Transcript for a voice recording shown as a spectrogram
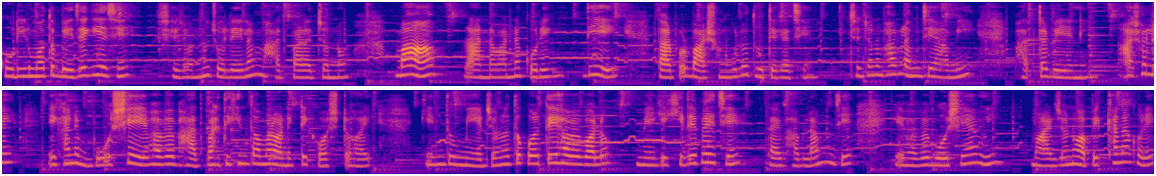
কুড়ির মতো বেজে গিয়েছে, সেজন্য চলে এলাম ভাত বাড়ার জন্য। মা রান্না বান্না করে দিয়েই তারপর বাসনগুলো ধুতে গেছে। সেজন্য ভাবলাম যে আমি ভাতটা বেড়ে নিই। আসলে এখানে বসে এভাবে ভাত বাড়তে কিন্তু আমার অনেকটাই কষ্ট হয়। কিন্তু মেয়ের জন্য তো করতেই হবে, বলো। মেয়েকে খিদে পেয়েছে, তাই ভাবলাম যে এভাবে বসে আমি মার জন্য অপেক্ষা না করে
